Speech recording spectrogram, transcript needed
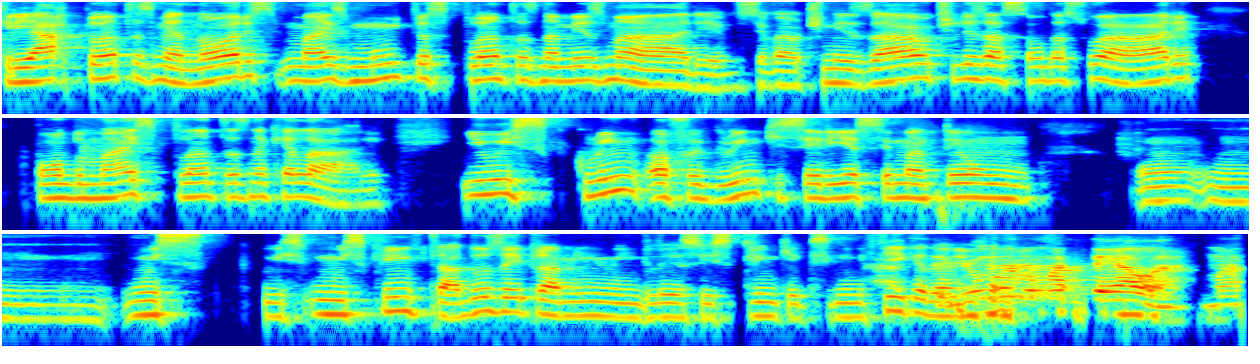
criar plantas menores, mas muitas plantas na mesma área. Você vai otimizar a utilização da sua área, pondo mais plantas naquela área. E o Screen of Green, que seria se manter um, um, um, um um screen, traduz aí para mim o inglês, o screen, o que, que significa? Seria uma, uma tela, uma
